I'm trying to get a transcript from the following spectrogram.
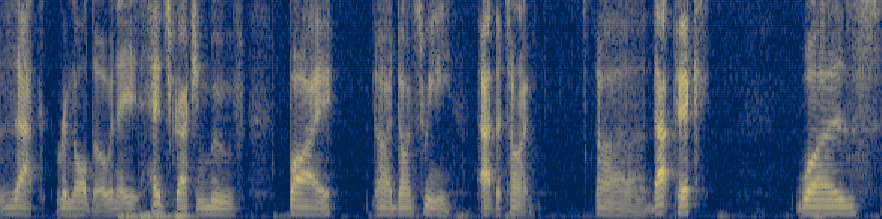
Zac Rinaldo in a head scratching move by uh, Don Sweeney at the time. Uh, that pick was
